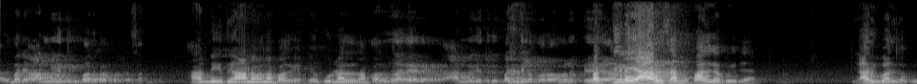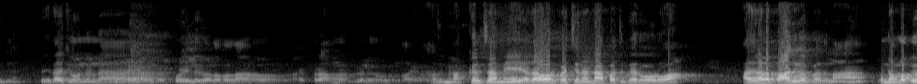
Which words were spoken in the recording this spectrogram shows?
அது மாதிரி ஆன்மீகத்துக்கு பாதுகாப்பு இருக்கா சாமி ஆன்மீகத்துக்கு ஆண்டவன் தான் பாதுகாப்பு குருநாதர் தான் பாதுகாப்பு. கேட்குறாங்க ஆன்மீகத்துக்கு பக்தியில போறவங்களுக்கு பக்தியில் யாருக்கு சாமி பாதுகாப்பு இருக்குது? யாருக்கு பாதுகாப்பு இப்போ ஏதாச்சும் ஒன்றுன்னா கோயில் காலமெல்லாம் பிராமணர்கள் அது மக்கள் சாமி ஏதாவது ஒரு பிரச்சனைனா பத்து பேர் வருவான். அதனால பாதுகாப்பு அதெல்லாம். இப்போ நமக்கு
